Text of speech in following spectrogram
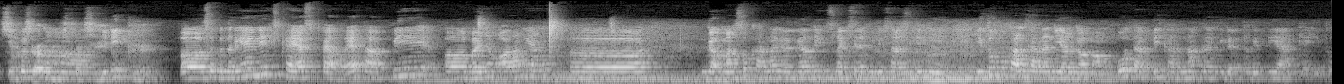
Seleksi ikut administrasi. Uh, jadi okay. uh, sebenarnya ini kayak sepele tapi uh, banyak orang yang uh, nggak masuk karena gagal di seleksi administrasi ini itu bukan karena dia nggak mampu tapi karena ketidaktelitian kayak gitu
